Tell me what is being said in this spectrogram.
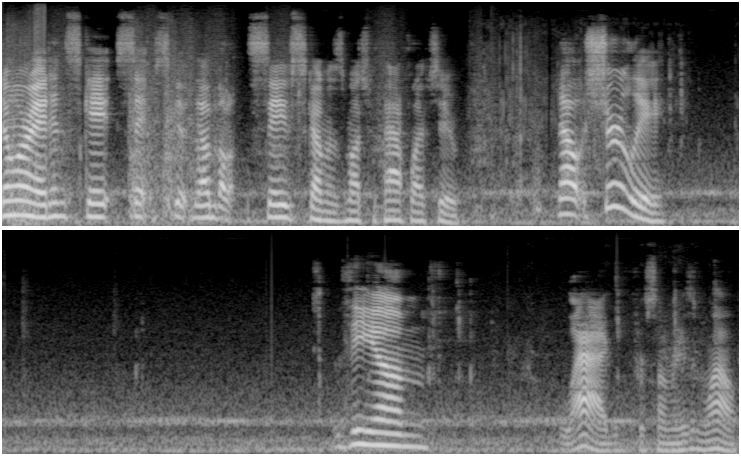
Don't worry, I didn't save, Scum as much with Half-Life 2. Now, surely... The, um... Lag, for some reason. Wow.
